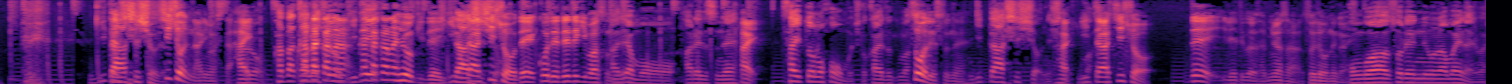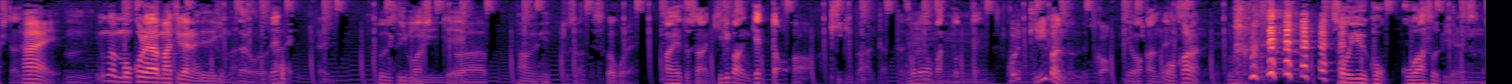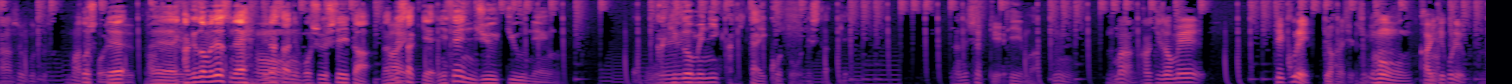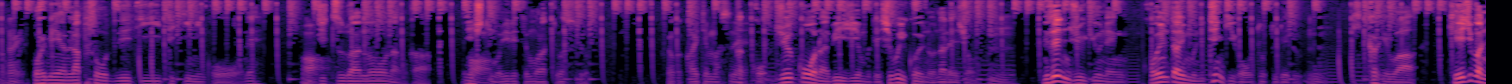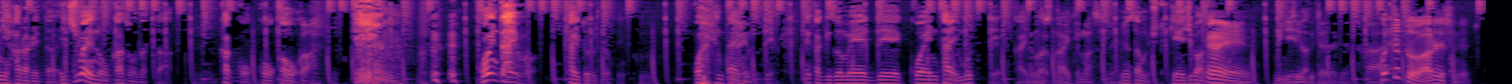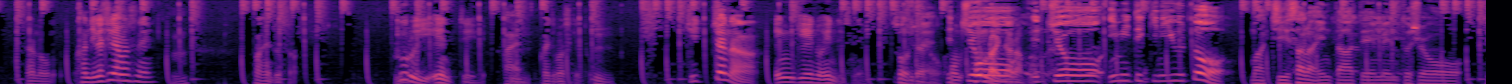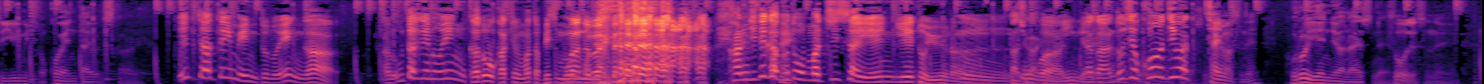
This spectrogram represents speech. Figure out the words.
ギター師匠です師。匠になりました。はい。カタカナ表記でカタカナ表記でギター師匠で、これで出てきますんで。あ、じゃあもう、あれですね。はい。サイトの方もちょっと変えときます。そうですね。ギター師匠にしてはい。ギター師匠で入れてください。皆さん、それでお願いします。今後はそれの名前になりましたんで。はい。うん。もうこれは間違いないで出てきます。なるほどねはい。続きまして次、はパンヘッドさんですか、これ。パンヘッドさん、キリバンゲット。ああ、キリバンだったね。これをバットって。これ、切り板なんですか？いや、わかんないです。わからんね。そういうごっこ遊びじゃないですか。あ、そういうことです。まそして、えー、書き初めですね。うん皆さんに募集していた、何でしたっけ ?2019 年、書き初めに書きたいことでしたっけ？何でしたっけ？テーマ。うん。まあ、書き初めてくれっていう話ですね。うん、書いてくれよ。はいボヘミアン・ラプソディ的にこうね実話のなんか演出も入れてもらってますよ。なんか書いてますね。こ重厚な BGM で渋い声のナレーション。うん。2019年、公演タイムに天気が訪れる。きっかけは、掲示板に貼られた1枚の画像だった。かっこ、効果を。そうか。公演タイムタイトル曲。公演タイムって。で、書き初めで公演タイムって書いてますね書い。てますね。皆さんもちょっと掲示板えでえ、見ていただきいただけたこれちょっとあれですね。あの、漢字が違いますね。パンヘッドさん。古い円ってはい書いてますけど、うんちっちゃな園芸の円ですね。そうですね一と本本来ならば応、。一応、意味的に言うと、まあ、小さなエンターテインメントショーという意味での公演タイムですからね。エンターテインメントの円が、あの、宴の円かどうかっていうのはまた別まあ物です。漢字で書くと、まあ、小さい園芸というようなうん確かに方がいいんじゃないかな。だから、どっちでもこの字はちゃいますね。古い円ではないですね。そうですね。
